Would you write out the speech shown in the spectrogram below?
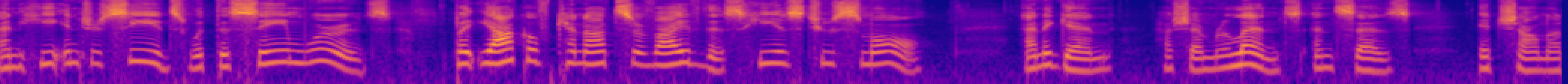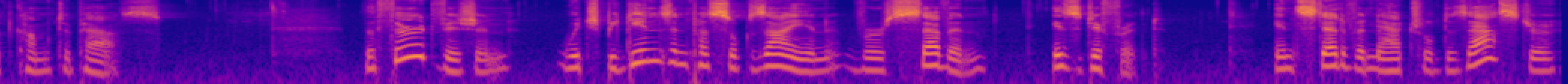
And he intercedes with the same words, But Yaakov cannot survive this, he is too small. And again Hashem relents and says, It shall not come to pass. The third vision which begins in Pasuk Zayin, verse 7, is different. Instead of a natural disaster,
